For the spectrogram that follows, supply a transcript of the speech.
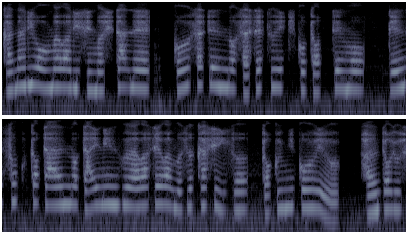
かなり大回りしましたね。交差点の左折位置とっても、減速とターンのタイミング合わせは難しいぞ。特にこういう、ハンドルスッ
